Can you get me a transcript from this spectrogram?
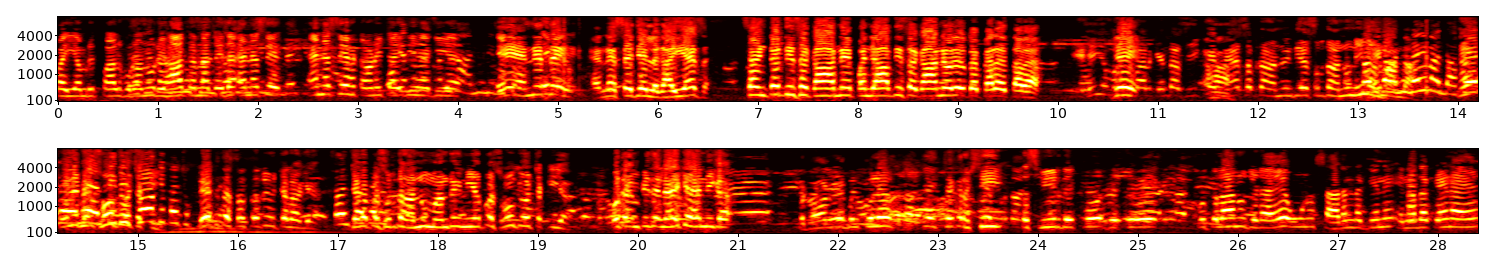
ਭਾਈ ਅੰਮ੍ਰਿਤਪਾਲ ਹੋਰਾਂ ਨੂੰ ਰਿਹਾ ਕਰਨਾ ਚਾਹੀਦਾ ਐਨਐਸਏ ਐਨਐਸਏ ਹਟਾਉਣੀ ਚਾਹੀਦੀ ਹੈਗੀ ਹੈ। ਇਹ ਐਨਐਸਏ ਐਨਐਸਏ ਜੇ ਲਗਾਈ ਹੈ ਸੈਂਟਰ ਦੀ ਸਰਕਾਰ ਨੇ ਪੰਜਾਬ ਦੀ ਸਰਕਾਰ ਨੇ ਉਹਦੇ ਉੱਤੇ ਪਹਿਰਾ ਦਿੱਤਾ ਹੋਇਆ। ਇਹੀ ਅਮਰਪਾਲ ਕਹਿੰਦਾ ਸੀ ਕਿ। ਮੈਂ ਸੰਵਿਧਾਨ ਨੂੰ ਇੰਡੀਆ ਸੰਵਿਧਾਨ ਨੂੰ ਨਹੀਂ ਸੰਵਿਧਾਨ ਨੂੰ ਮੰਨਦਾ ਨਹੀਂ ਮੰਨਦਾ। ਹੈਂ, ਫਿਰ ਉਹਨੇ ਉਹਨੇ ਫਿਰ ਸਹੁੰ ਕਿਉਂ ਸਹੁੰ ਚੱਕੀ? ਕਿੱਦਾਂ ਚੁੱਕੀ? ਇੱਕ ਤਾਂ ਸੰਸਦ ਦੇ ਵਿੱਚ ਚਲਾ ਗਿਆ। ਸੰਸਦ ਜਿਹੜਾ ਆਪਾਂ ਦੇ ਸੰਵਿਧਾਨ ਨੂੰ ਮੰਨਦੇ। ਹੀ ਨਹੀਂ ਆਪਾਂ ਸਹੁੰ ਕਿਉਂ ਚੱਕੀ ਆ? ਉਹਦੇ ਐਮਪੀ ਦੇ ਲੈ ਕੇ ਹੈ ਨਹੀਂਗਾ ਬਿਲਕੁਲ ਤੁਸੀਂ ਤਸਵੀਰ ਦੇਖੋ ਜਿੱਥੇ ਪੁਤਲਾ ਨੂੰ ਜਿਹੜਾ ਹੈ ਹੁਣ ਸਾੜਨ ਲੱਗੇ ਨੇ। ਇਹਨਾਂ ਦਾ ਕਹਿਣਾ ਹੈ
